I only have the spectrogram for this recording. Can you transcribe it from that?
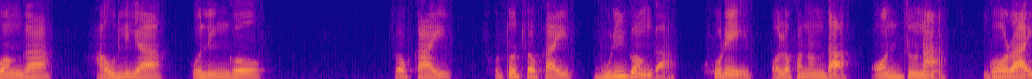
গঙ্গা হাউলিয়া, কলিঙ্গ, চকাই, ছোট চকাই, বুড়িগঙ্গা, খোরে, অলকানন্দা, অঞ্জনা, গড়াই,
